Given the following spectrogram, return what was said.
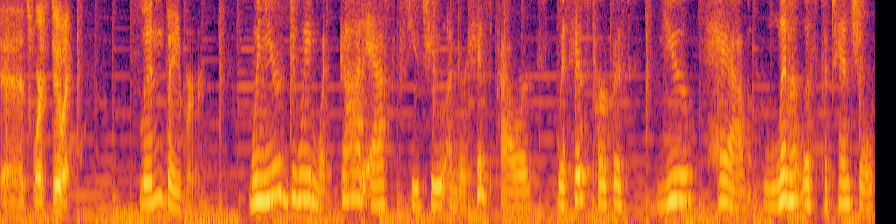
it's worth doing. Lynn Baber. When you're doing what God asks you to under His power with His purpose, you have limitless potential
